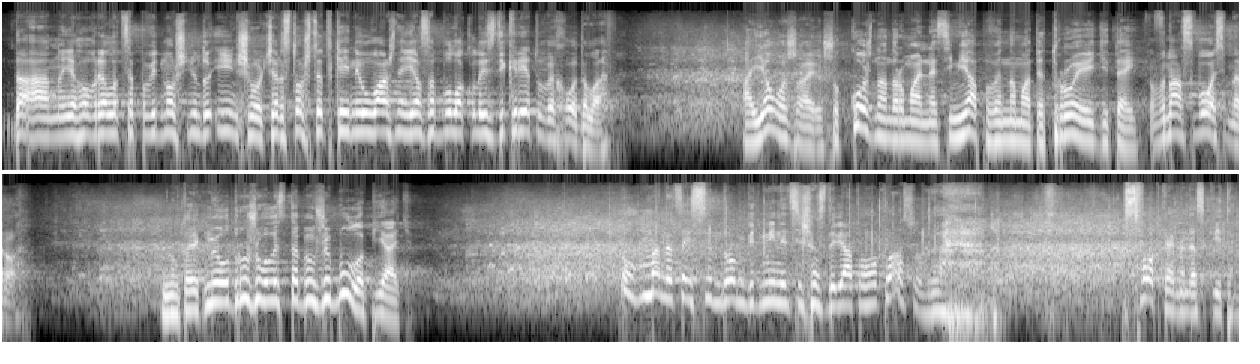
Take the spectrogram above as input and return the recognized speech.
Да, ну я говорила це по відношенню до іншого. Через те, що ти такий неуважний, я забула, коли з декрету виходила. А я вважаю, що кожна нормальна сім'я повинна мати троє дітей. В нас восьмеро. Ну, та як ми одружувались, тебе вже було п'ять. Ну, в мене цей синдром відмінниці ще з 9 класу. Сфоткай мене з квітами.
